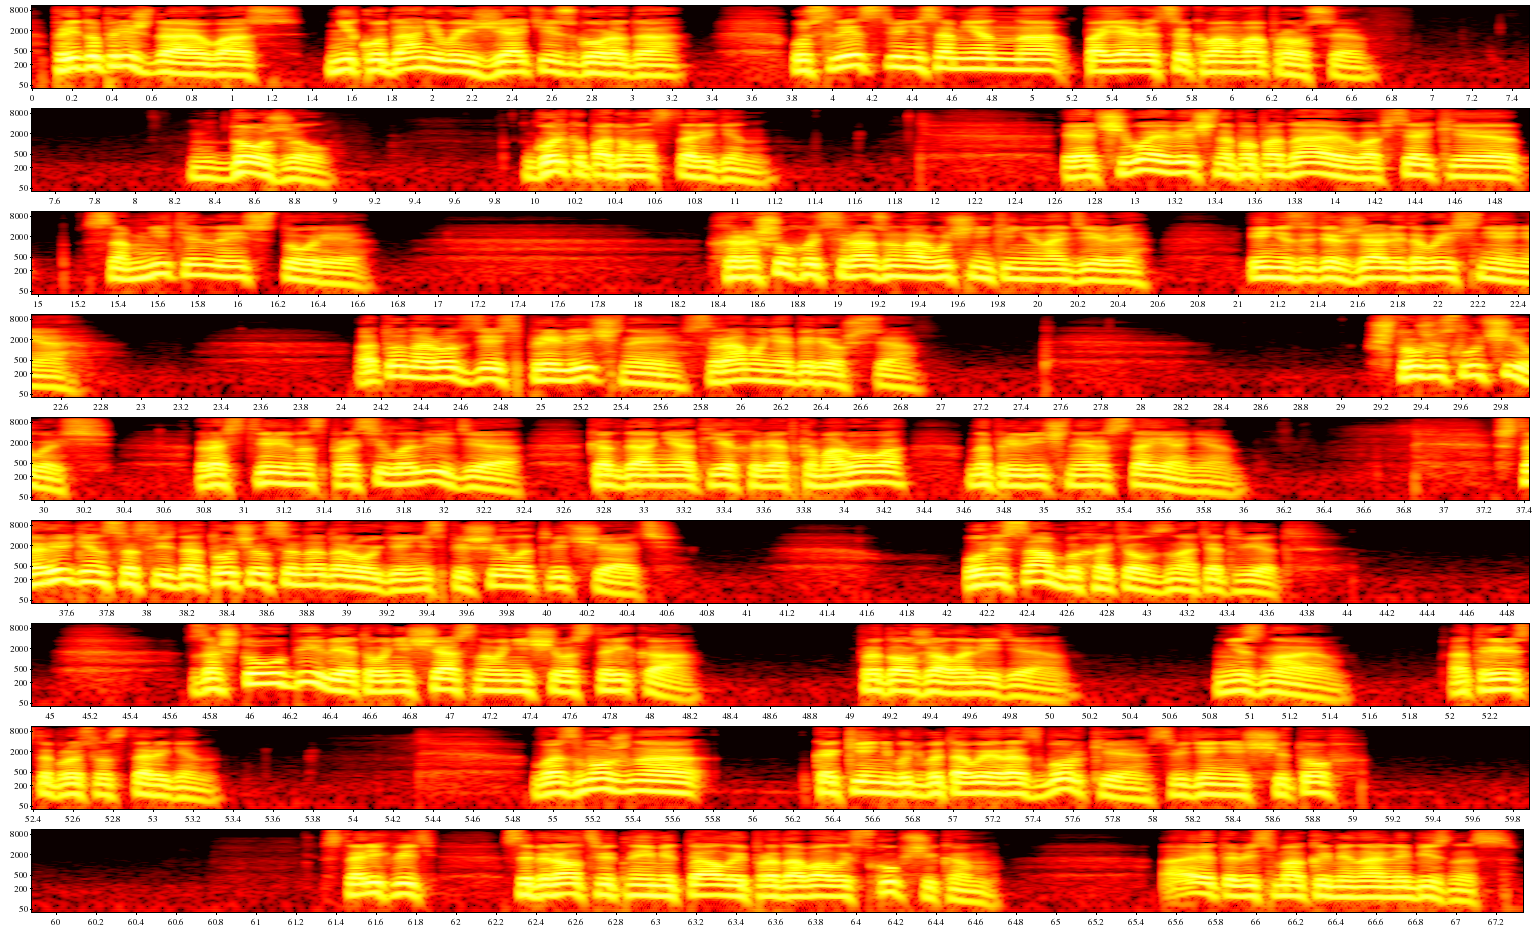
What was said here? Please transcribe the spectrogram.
предупреждаю вас, никуда не выезжайте из города. У следствия, несомненно, появятся к вам вопросы». «Дожил», — горько подумал Старыгин. «И отчего я вечно попадаю во всякие сомнительные истории? Хорошо, хоть сразу наручники не надели и не задержали до выяснения. А то народ здесь приличный, сраму не оберешься». «Что же случилось?» — растерянно спросила Лидия, когда они отъехали от Комарова на приличное расстояние. Старыгин сосредоточился на дороге и не спешил отвечать. Он и сам бы хотел знать ответ. «За что убили этого несчастного нищего старика?» — продолжала Лидия. «Не знаю», — отрывисто бросил Старыгин. «Возможно, какие-нибудь бытовые разборки, сведение счетов?» Старик ведь собирал цветные металлы и продавал их скупщикам, а это весьма криминальный бизнес.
